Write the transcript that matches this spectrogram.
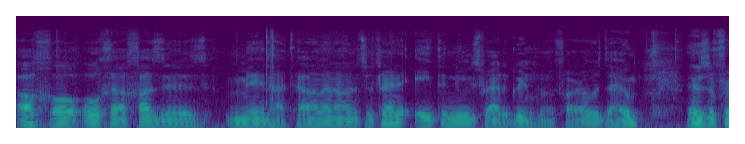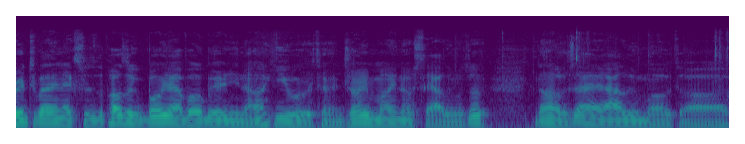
Min and on return the newly green from the over the home. Is referred to by the next verse the puzzle Bo Yavo Berina, he will return joy, Mino Salu Motov, no Salu Motov.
